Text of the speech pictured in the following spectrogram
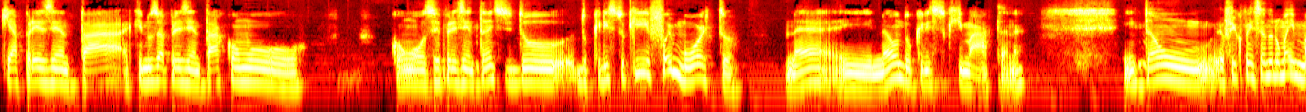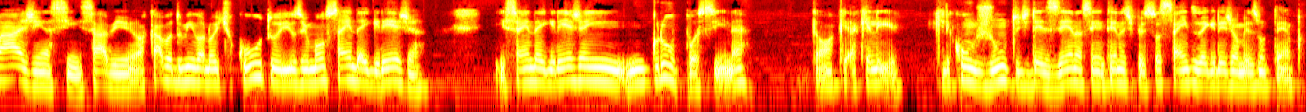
que apresentar, que nos apresentar como como os representantes do, do Cristo que foi morto, né? E não do Cristo que mata, né? Então, eu fico pensando numa imagem assim, sabe? Acaba domingo à noite o culto e os irmãos saem da igreja e saem da igreja em, em grupo, assim, né? Então, aquele, aquele conjunto de dezenas, centenas de pessoas saindo da igreja ao mesmo tempo.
